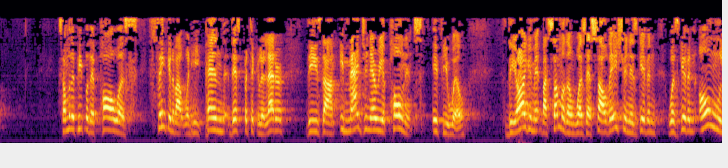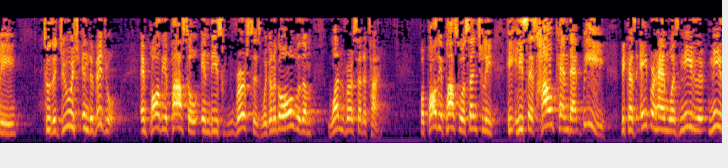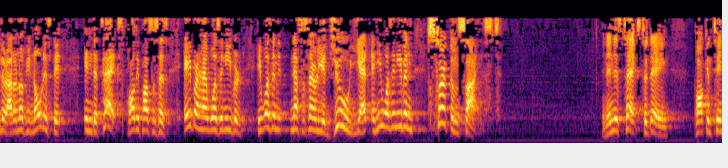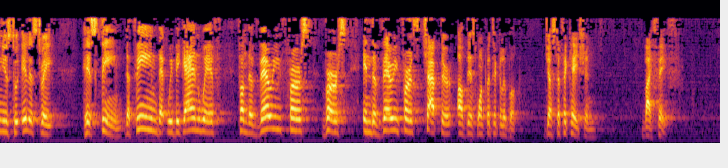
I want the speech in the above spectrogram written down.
some of the people that Paul was thinking about when he penned this particular letter, these um, imaginary opponents, if you will, the argument by some of them was that salvation is given, was given only to the Jewish individual. And Paul the apostle in these verses, we're going to go over them one verse at a time. But Paul the apostle essentially, he, he says, how can that be? Because Abraham was neither, neither, I don't know if you noticed it in the text, Paul the apostle says, Abraham wasn't even, he wasn't necessarily a Jew yet, and he wasn't even circumcised. And in this text today, Paul continues to illustrate his theme, the theme that we began with from the very first verse in the very first chapter of this one particular book. Justification by faith.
